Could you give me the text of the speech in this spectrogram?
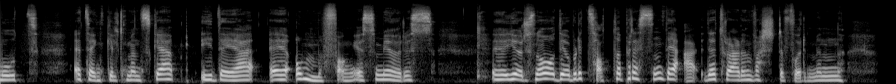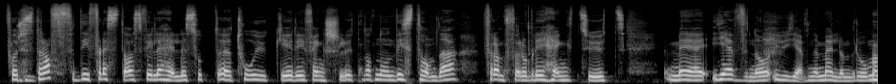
mot et enkeltmenneske i det eh, omfanget som gjøres, eh, gjøres nå. Og Det å bli tatt av pressen, det, er, det, tror jeg er den verste formen for straff. De fleste av oss ville heller sittet to uker i fengsel uten at noen visste om det, framfor å bli hengt ut med jevne og ujevne mellomrom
